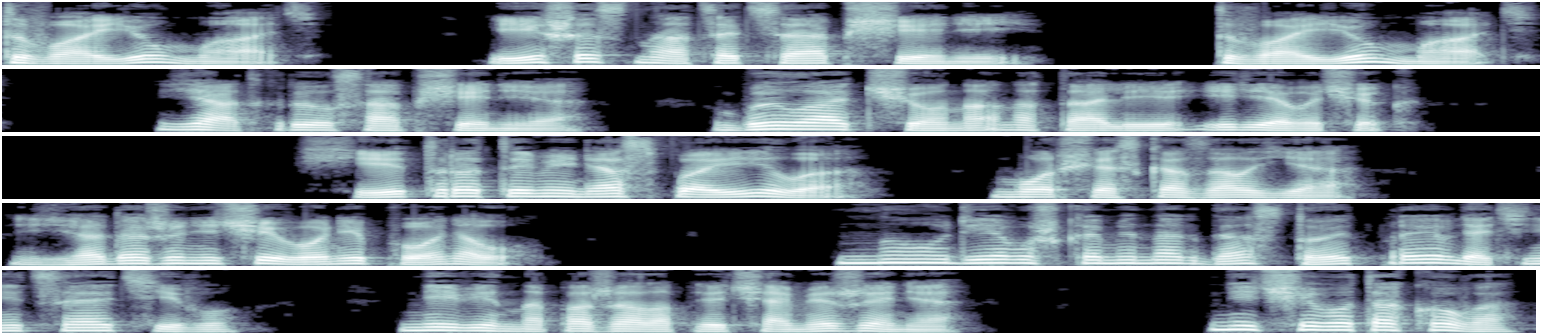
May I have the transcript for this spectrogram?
Твою мать! И шестнадцать сообщений. Твою мать! Я открыл сообщение. Было от Чона, Натальи и девочек. «Хитро ты меня споила», – морща сказал я. Я даже ничего не понял. «Ну, девушкам иногда стоит проявлять инициативу», – невинно пожала плечами Женя. «Ничего такого.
